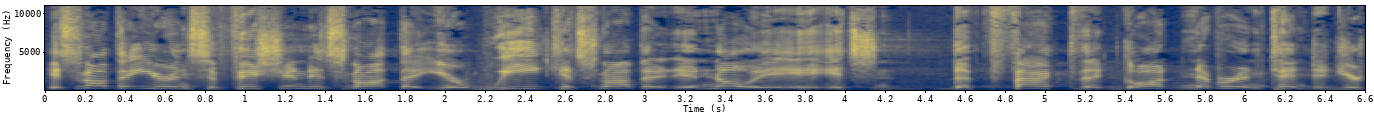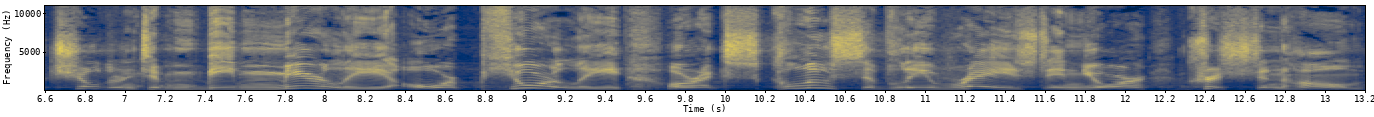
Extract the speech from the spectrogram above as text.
It's not that you're insufficient. It's not that you're weak. It's not that, no, it's the fact that God never intended your children to be merely or purely or exclusively raised in your Christian home.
